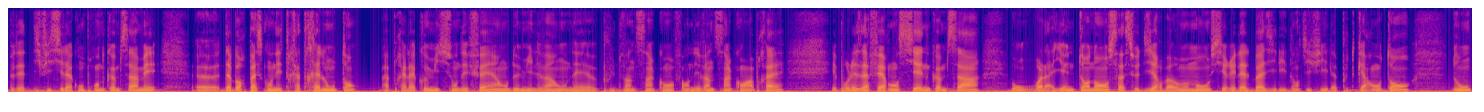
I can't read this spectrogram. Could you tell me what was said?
peut-être difficiles à comprendre comme ça, mais euh, d'abord parce qu'on est très très longtemps après la commission des faits. En 2020, on est plus de 25 ans, enfin on est 25 ans après. Et pour les affaires anciennes comme ça, bon voilà, il y a une tendance à se dire, bah, au moment où Cyril Elbaz il est identifié, il a plus de 40 ans, donc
